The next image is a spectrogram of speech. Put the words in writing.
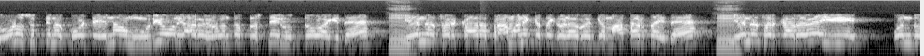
ಏಳು ಸುತ್ತಿನ ಕೋಟೆಯನ್ನ ಮುರಿಯೋರು ಯಾರು ಹೇಳುವಂತ ಪ್ರಶ್ನೆ ಇಲ್ಲಿ ಉದ್ಭವವಾಗಿದೆ. ಕೇಂದ್ರ ಸರ್ಕಾರ ಪ್ರಾಮಾಣಿಕತೆಗಳ ಬಗ್ಗೆ ಮಾತಾಡ್ತಾ ಇದೆ. ಕೇಂದ್ರ ಸರ್ಕಾರವೇ ಈ ಒಂದು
